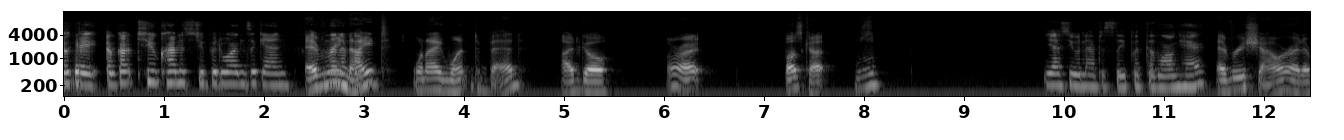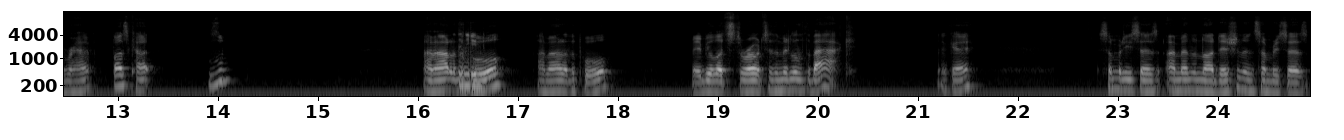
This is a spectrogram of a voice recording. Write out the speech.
Okay, I've got two kind of stupid ones again. Every if I- night when I went to bed, I'd go, All right. Buzz cut. Yes, you wouldn't have to sleep with the long hair. Every shower I'd ever have, buzz cut. I'm out of the pool. I'm out of the pool. Maybe let's throw it to the middle of the back. Okay? Somebody says, I'm at an audition, and somebody says,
